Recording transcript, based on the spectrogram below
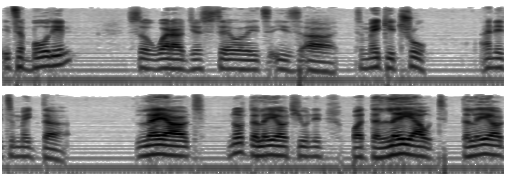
it's a boolean. So what I'll just say well it is uh, to make it true. I need to make the layout not the layout unit but the layout. The layout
